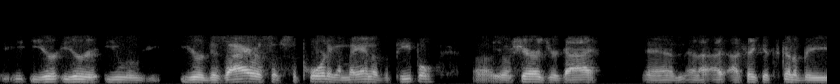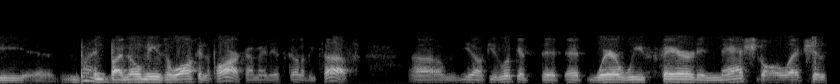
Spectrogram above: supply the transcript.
you're you're you you're desirous of supporting a man of the people, uh, you know, Sherrod's your guy, and and I, I think it's going to be uh, by, by no means a walk in the park. I mean, it's going to be tough. Um, you know, if you look at, at at where we fared in national elections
